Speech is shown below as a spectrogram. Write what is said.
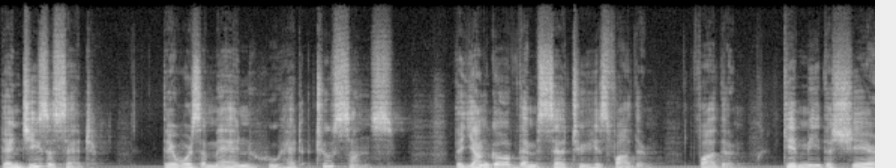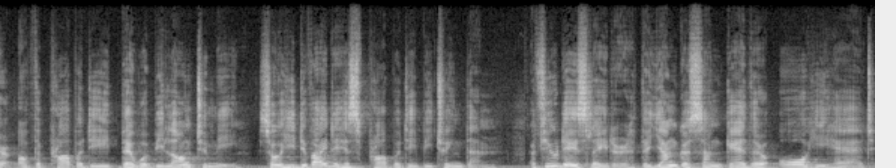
Then Jesus said, There was a man who had two sons. The younger of them said to his father, Father, give me the share of the property that will belong to me. So he divided his property between them. A few days later, the younger son gathered all he had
